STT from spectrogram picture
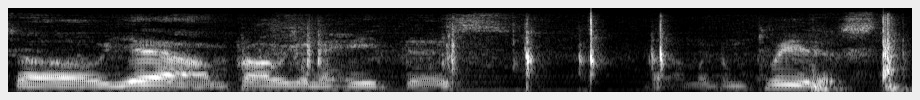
So, yeah, I'm probably gonna hate this, but I'm a completist.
